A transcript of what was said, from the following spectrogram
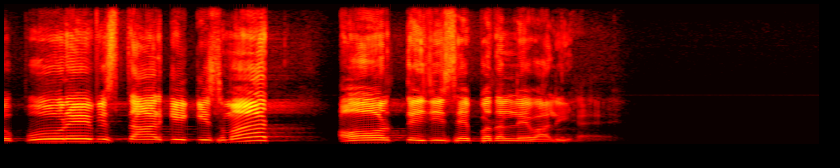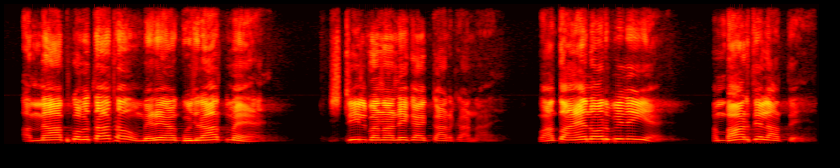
तो पूरे विस्तार की किस्मत और तेज़ी से बदलने वाली है। अब मैं आपको बताता हूँ, मेरे यहाँ गुजरात में स्टील बनाने का एक कारखाना है। वहाँ तो आयन और भी नहीं है, हम बाहर से लाते हैं।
